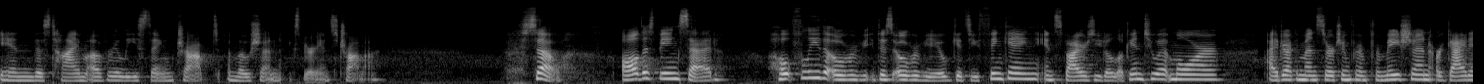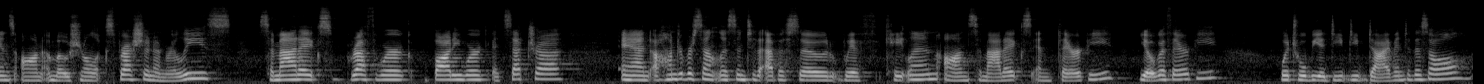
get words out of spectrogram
in this time of releasing trapped emotion, experience trauma. So, all this being said, hopefully the overview, this overview gets you thinking, inspires you to look into it more. I'd recommend searching for information or guidance on emotional expression and release, somatics, breath work, body work, etc. And 100% listen to the episode with Caitlin on somatics and therapy, yoga therapy which will be a deep, deep dive into this all.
